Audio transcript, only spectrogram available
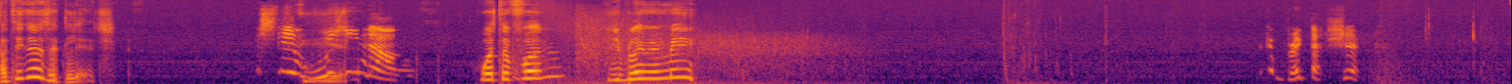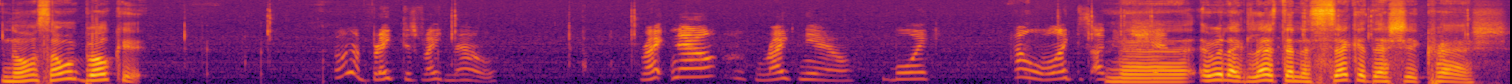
I think it was a glitch. It's named Woozy now. What the fuck? You blaming me? I can break that ship. No, someone broke it. I wanna break this right now. Right now, right now, boy. I don't like this ugly shit. Nah, it was like less than a second that shit crashed.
